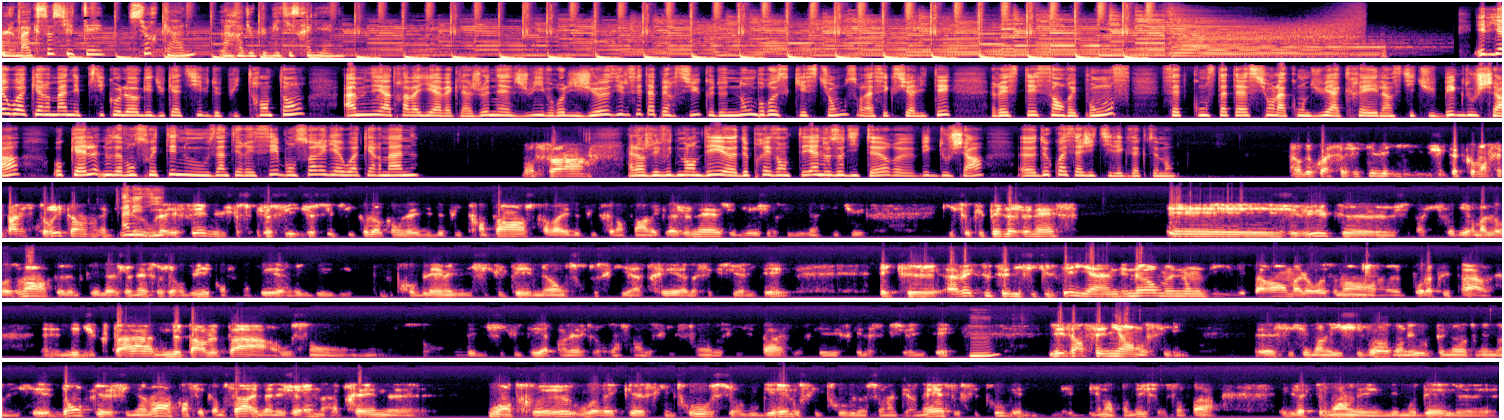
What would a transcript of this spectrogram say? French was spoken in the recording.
Le MAC Société sur Cannes, la radio publique israélienne. Eliaou Ackerman est psychologue éducatif depuis 30 ans. Amené à travailler avec la jeunesse juive religieuse, il s'est aperçu que de nombreuses questions sur la sexualité restaient sans réponse. Cette constatation l'a conduit à créer l'Institut Begdoucha, auquel nous avons souhaité nous intéresser. Bonsoir Eliaou Ackerman. Bonsoir. Alors je vais vous demander euh, de présenter à nos auditeurs euh, Begdoucha. Euh, de quoi s'agit-il exactement? Alors de quoi s'agit-il Je vais peut-être commencer par l'historique, hein, vous l'avez fait. je, suis, je suis psychologue, comme vous avez dit, depuis 30 ans. Je travaille depuis très longtemps avec la jeunesse. J'ai dirigé aussi des instituts qui s'occupaient de la jeunesse. Et j'ai vu que, je sais pas qu'il faut dire malheureusement, que, la jeunesse aujourd'hui est confrontée avec des, des, problèmes et des difficultés énormes sur tout ce qui a trait à la sexualité et que avec toutes ces difficultés, il y a un énorme non-dit. Les parents, malheureusement, euh, pour la plupart, euh, n'éduquent pas, ne parlent pas ou sont, sont, des difficultés à parler avec leurs enfants de ce qu'ils font, de ce qui se passe, de ce qu'est, ce la sexualité. Mmh. Les enseignants aussi, euh, si c'est dans les yeshivot, dans les openot ou même dans les lycées. Donc, finalement, quand c'est comme ça, eh bien, les jeunes apprennent ou entre eux, ou avec euh, ce qu'ils trouvent sur Google, ou ce qu'ils trouvent sur Internet, ou ce qu'ils trouvent. Et, bien entendu, ce ne sont pas exactement les, les modèles, euh,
